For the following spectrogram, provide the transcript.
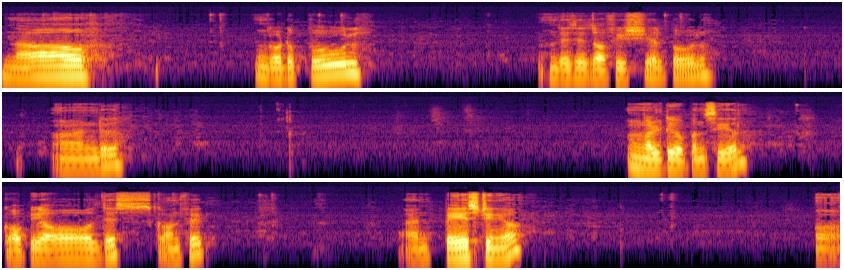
Now go to pool this is official pool and uh, multi OpenCL copy all this config and paste in your uh,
